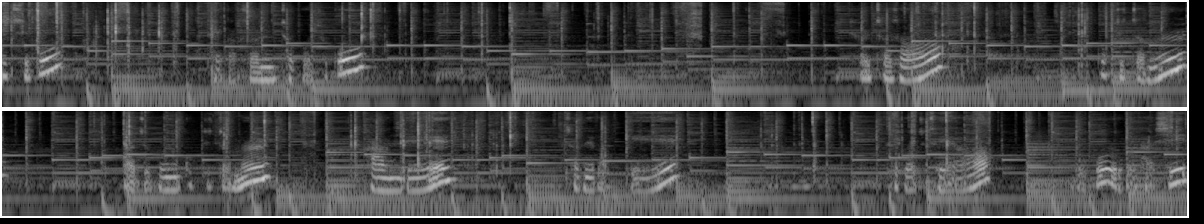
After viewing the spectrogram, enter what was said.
펼치고 대각선 접어주고 펼쳐서 꼭지점을 마주보는 꼭지점을 가운데에 점에 맞게 접어주세요. 그리고 이거 다시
